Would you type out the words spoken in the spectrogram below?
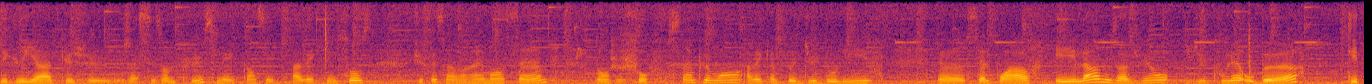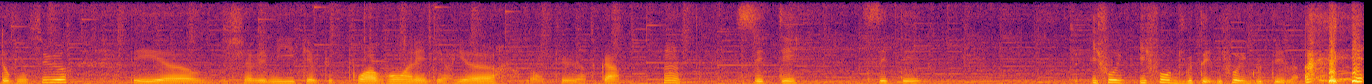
des, grillades que j'assaisonne plus, mais quand c'est avec une sauce, je fais ça vraiment simple. Donc je chauffe simplement avec un peu d'huile d'olive, euh, sel, poivre. Et là, nous avions du poulet au beurre, keto bien sûr. Et euh, j'avais mis quelques poivrons à l'intérieur. Donc en tout cas, hmm, c'était, c'était il faut, il faut goûter, il faut y goûter là.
